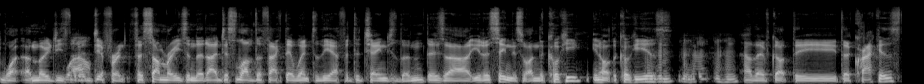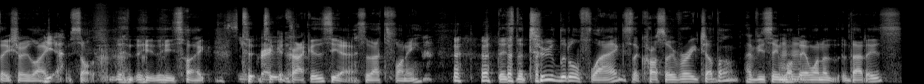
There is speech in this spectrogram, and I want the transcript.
wa- emojis that are different for some reason that I just love the fact they went to the effort to change them. There's uh you'd have seen this one, the cookie. You know what the cookie is? Mm-hmm, mm-hmm, mm-hmm. How they've got the the crackers. They show like Yeah. salt, these like t- two crackers. crackers. Yeah, so that's funny. There's the two little flags that cross over each other. Have you seen what their one of that is?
